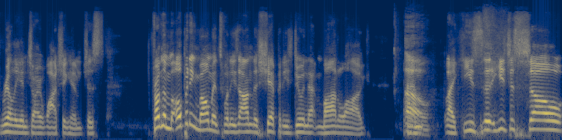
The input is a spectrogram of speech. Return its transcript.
really enjoy watching him. Just from the opening moments when he's on the ship and he's doing that monologue. Oh, like he's he's just so.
